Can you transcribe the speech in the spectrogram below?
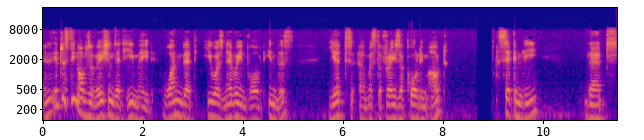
And interesting observations that he made. One, that he was never involved in this, yet uh, Mr. Fraser called him out. Secondly, that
